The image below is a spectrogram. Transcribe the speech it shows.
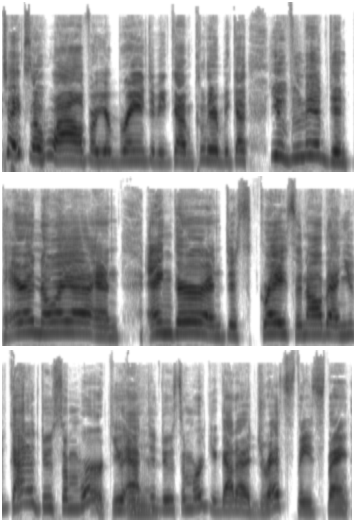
takes a while for your brain to become clear because you've lived in paranoia and anger and disgrace and all that. And you've got to do some work. You have Yeah. to do some work. You got to address these things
